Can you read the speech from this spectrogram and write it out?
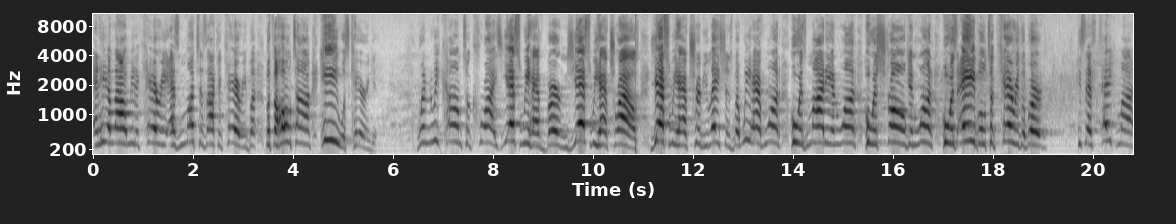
And he allowed me to carry as much as I could carry, but, but the whole time he was carrying it. When we come to Christ, yes, we have burdens. Yes, we have trials. Yes, we have tribulations, but we have one who is mighty and one who is strong and one who is able to carry the burden. He says, Take my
